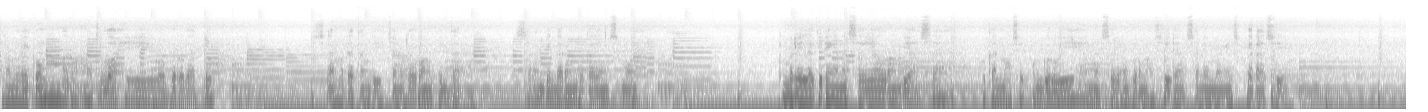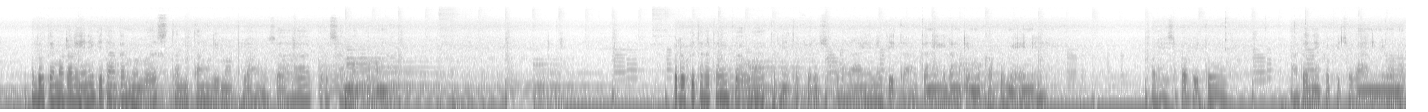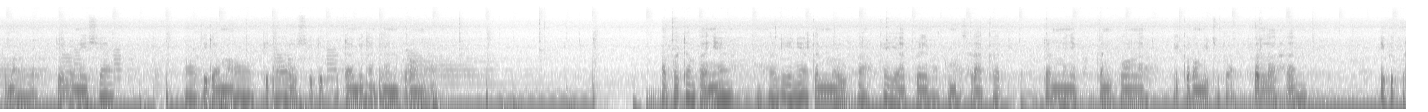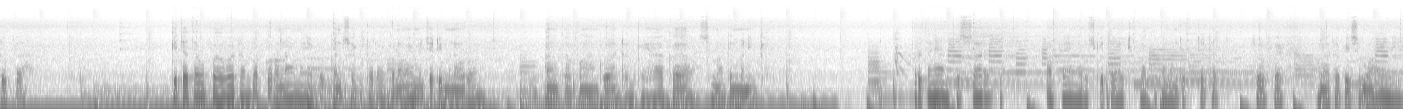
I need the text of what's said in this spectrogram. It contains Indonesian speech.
Assalamualaikum warahmatullahi wabarakatuh. Selamat datang di channel Ruang Pintar. Salam pintar untuk kalian semua. Kembali lagi dengan saya orang biasa. Bukan maksud menggurui, hanya informasi dan saling menginspirasi. Untuk tema kali ini kita akan membahas tentang 5 peluang usaha bersama Corona Perlu kita ketahui bahwa ternyata virus corona ini tidak akan hilang di muka bumi ini. Oleh sebab itu, adanya kebijakan new normal di Indonesia mau tidak mau kita harus hidup berdampingan dengan corona. Apa dampaknya? Hal ini akan merubah gaya perilaku masyarakat dan menyebabkan pola ekonomi juga perlahan ikut berubah. Kita tahu bahwa dampak corona menyebabkan sektor ekonomi menjadi menurun, angka pengangguran dan PHK semakin meningkat. Pertanyaan besar, apa yang harus kita lakukan untuk tetap survive menghadapi semua ini?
